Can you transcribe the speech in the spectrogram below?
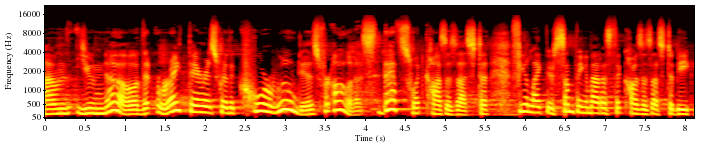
Um, you know that right there is where the core wound is for all of us. That's what causes us to feel like there's something about us that causes us to be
